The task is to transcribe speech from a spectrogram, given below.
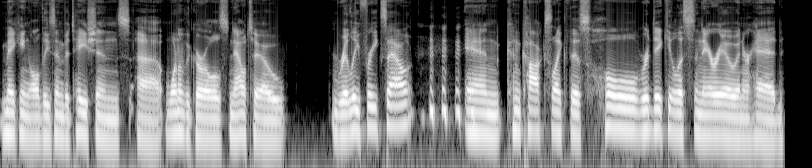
making all these invitations, uh, one of the girls, Naoto, really freaks out and concocts like this whole ridiculous scenario in her head,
